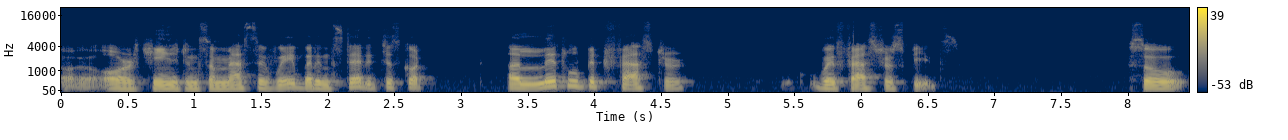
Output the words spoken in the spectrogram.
or changed in some massive way, but instead it just got a little bit faster with faster speeds. So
